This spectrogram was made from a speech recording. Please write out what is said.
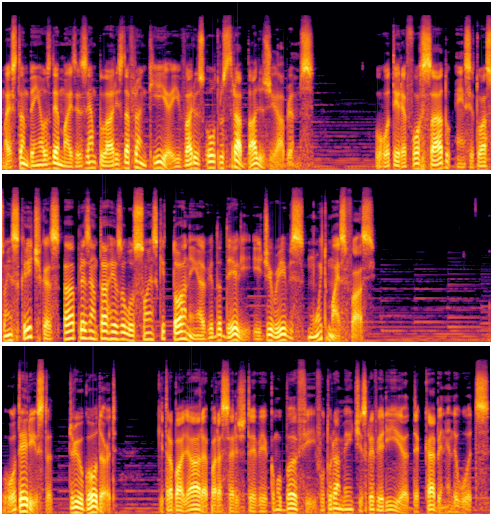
mas também aos demais exemplares da franquia e vários outros trabalhos de Abrams. O roteiro é forçado, em situações críticas, a apresentar resoluções que tornem a vida dele e de Reeves muito mais fácil. O roteirista, Drew Goddard, que trabalhara para séries de TV como Buffy e futuramente escreveria The Cabin in the Woods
